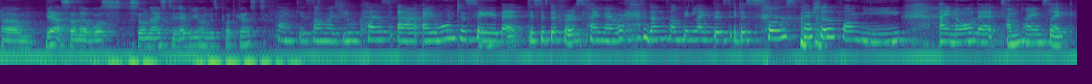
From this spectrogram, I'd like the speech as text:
Um, yeah sana was so nice to have you on this podcast. Thank you so much lucas. Uh, i want to say that this is the first time ever i've done something like this. It is so special for me. I know that sometimes like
